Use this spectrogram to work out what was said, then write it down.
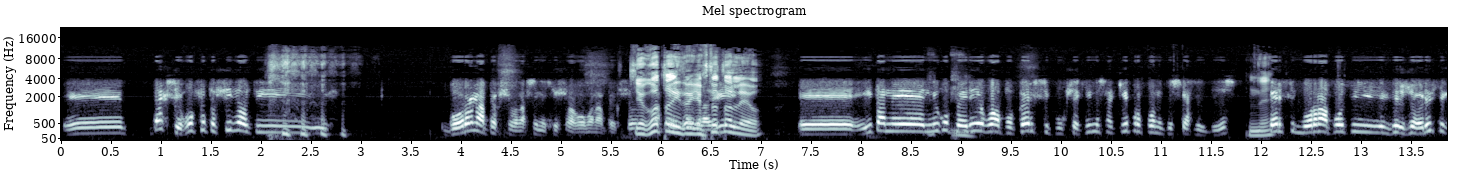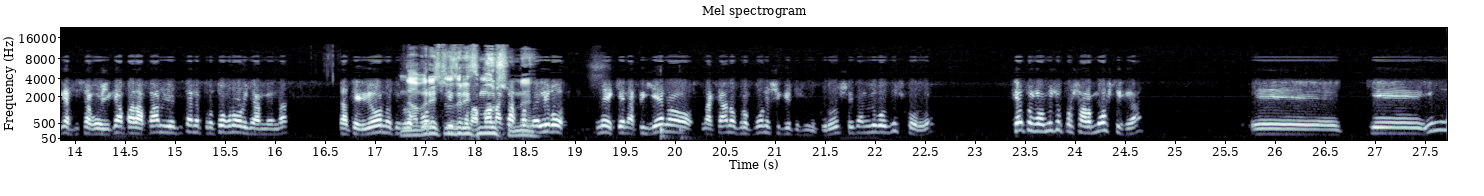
Ε, εντάξει, εγώ φέτος είδα ότι μπορώ να παίξω, να συνεχίσω ακόμα να παίξω. Και εγώ το Αυτό, είδα, γι' αυτό το δηλαδή, λέω. Ε, ήταν λίγο περίεργο από πέρσι που ξεκίνησα και προπονητής και αθλητής. Ναι. Πέρσι μπορώ να πω ότι ζορίστηκα εισαγωγικά παραπάνω γιατί ήταν πρωτόγνωρο για μένα. Να τελειώνω την Να προπόνηση βρεις τους μου, να πάω ρυθμούς σου, να κάθομαι ναι. λίγο, ναι, και να πηγαίνω να κάνω προπόνηση και τους μικρούς. Ήταν λίγο δύσκολο. Φέτος νομίζω προσαρμόστηκα ε, και ήμουν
